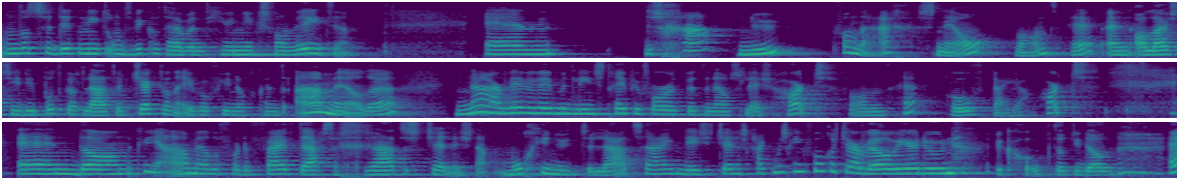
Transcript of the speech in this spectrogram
omdat ze dit niet ontwikkeld hebben en hier niks van weten. En dus ga nu, vandaag, snel, want, hè, en al luister je die podcast later, check dan even of je nog kunt aanmelden naar www.lean-forward.nl slash hart van hè, hoofd naar je hart. En dan kun je aanmelden voor de vijfdaagse gratis challenge. Nou, mocht je nu te laat zijn, deze challenge ga ik misschien volgend jaar wel weer doen. Ik hoop dat die dan. Hè?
